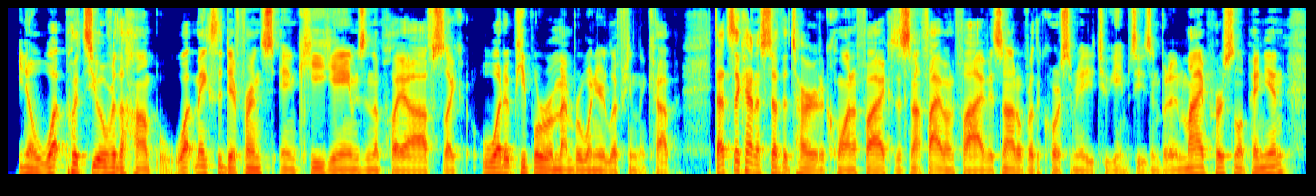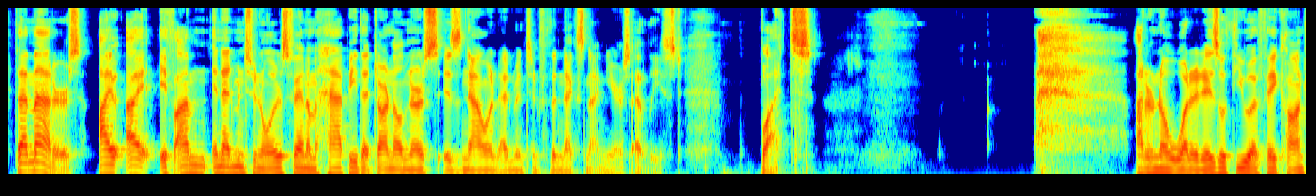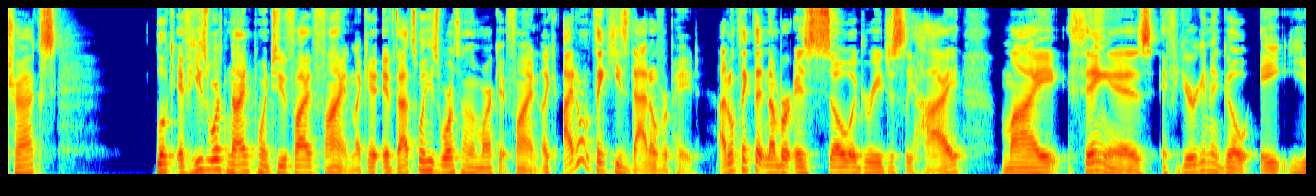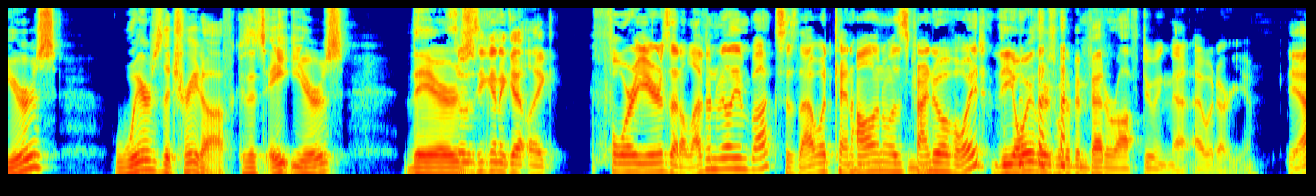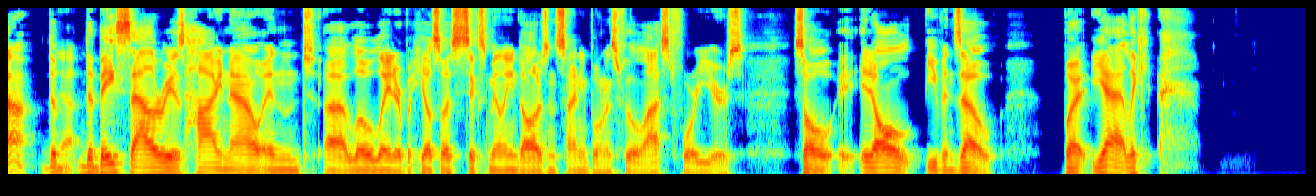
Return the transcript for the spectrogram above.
you know, what puts you over the hump? What makes the difference in key games in the playoffs? Like, what do people remember when you're lifting the cup? That's the kind of stuff that's harder to quantify because it's not five on five. It's not over the course of an 82 game season. But in my personal opinion, that matters. I, I, if I'm an Edmonton Oilers fan, I'm happy that Darnell Nurse is now in Edmonton for the next nine years at least. But I don't know what it is with UFA contracts look, if he's worth 9.25, fine. Like, if that's what he's worth on the market, fine. Like, I don't think he's that overpaid. I don't think that number is so egregiously high. My thing is, if you're going to go eight years, where's the trade off? Because it's eight years. There's. So is he going to get like four years at 11 million bucks? Is that what Ken Holland was trying to avoid? The Oilers would have been better off doing that, I would argue. Yeah. the Yeah. the base salary is high now and uh, low later, but he also has six million dollars in signing bonus for the last four years, so it, it all evens out. But yeah, like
